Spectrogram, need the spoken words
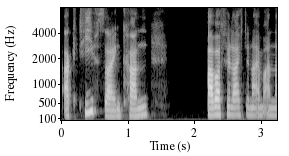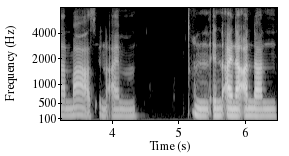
aktiv sein kann, aber vielleicht in einem anderen Maß, in einem, in, in einer anderen,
